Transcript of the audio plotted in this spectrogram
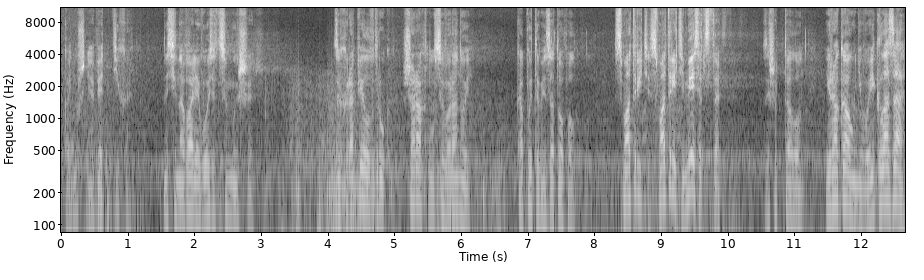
В конюшне опять тихо. На сеновале возятся мыши. Захрапел вдруг, шарахнулся вороной. Копытами затопал. «Смотрите, смотрите, месяц-то!» — зашептал он. «И рога у него, и глаза!»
